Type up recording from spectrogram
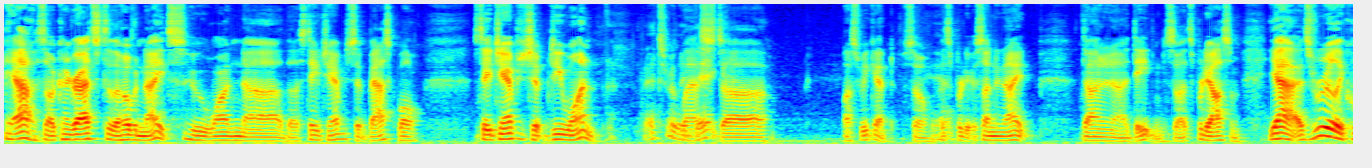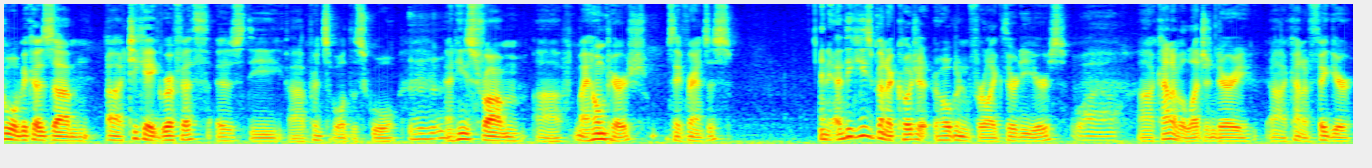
Yeah, so congrats to the Hoban Knights who won uh, the state championship basketball state championship D1 That's really last big. uh, last weekend. So Yeah. that's pretty Sunday night down in uh, Dayton. So that's pretty awesome. Yeah, it's really cool because um, uh, TK Griffith is the uh, principal of the school, Mm-hmm. and he's from uh, my home parish, St. Francis. And I think he's been a coach at Hoban for like 30 years. wow. uh, kind of a legendary uh, kind of figure,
